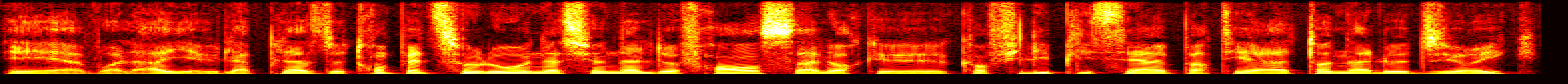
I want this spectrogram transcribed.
Et voilà, il y a eu la place de trompette solo au National de France, alors que quand Philippe Lisser est parti à la Tonhalle de Zurich.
